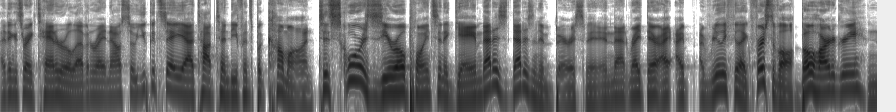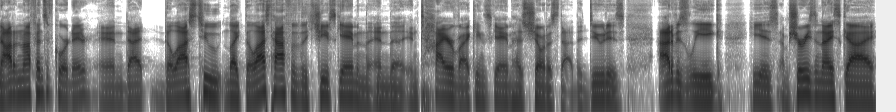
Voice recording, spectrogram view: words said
I think it's ranked 10 or 11 right now. So you could say, yeah, top 10 defense, but come on. To score zero points in a game, that is that is an embarrassment. And that right there, I I, I really feel like, first of all, Bo Hardegree, not an offensive coordinator. And that the last two, like the last half of the Chiefs game and the, and the entire Vikings game has shown us that. The dude is out of his league. He is, I'm sure he's a nice guy.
